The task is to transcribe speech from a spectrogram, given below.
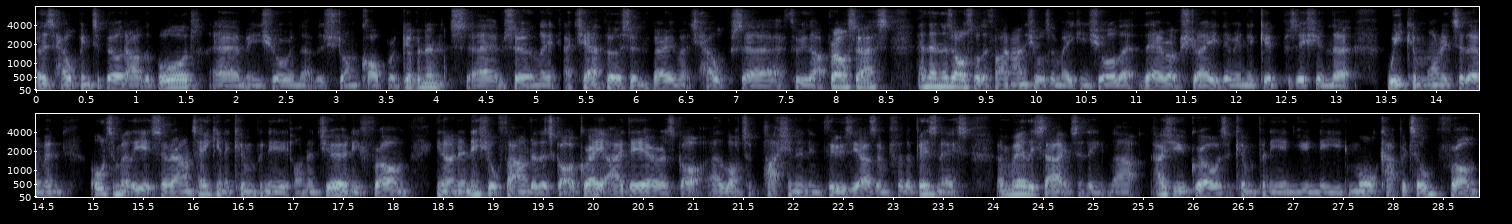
us helping to build out the board, um, ensuring that there's strong corporate governance. Um, certainly, a chairperson very much helps uh, through that process. And then there's also the financials and making sure that they're up straight, they're in a good position, that we can monitor them. And ultimately it's around taking a company on a journey from you know an initial founder that's got a great idea has got a lot of passion and enthusiasm for the business and really starting to think that as you grow as a company and you need more capital from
